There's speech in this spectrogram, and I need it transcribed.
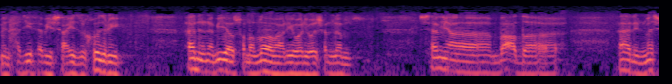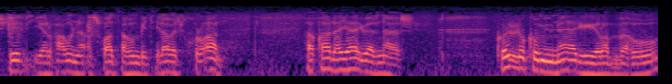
من حديث أبي سعيد الخدري أن النبي صلى الله عليه وآله وسلم سمع بعض أهل المسجد يرفعون أصواتهم بتلاوة القرآن. فقال يا أيها الناس كلكم يناجي ربه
